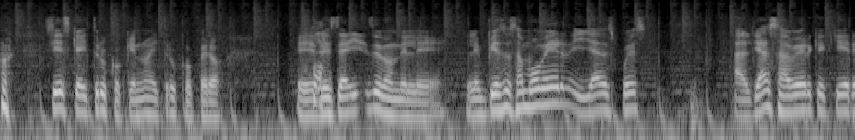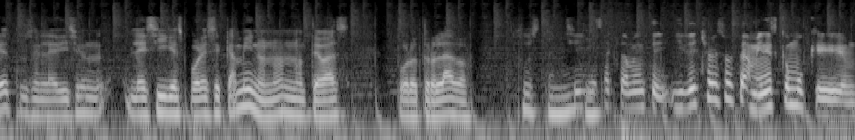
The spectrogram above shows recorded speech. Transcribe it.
si es que hay truco, que no hay truco, pero eh, desde ahí es de donde le, le empiezas a mover y ya después, al ya saber qué quieres, pues en la edición le sigues por ese camino, ¿no? No te vas por otro lado. Justamente. Sí, exactamente. Y de hecho eso también es como que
